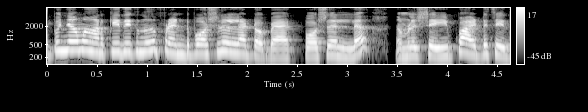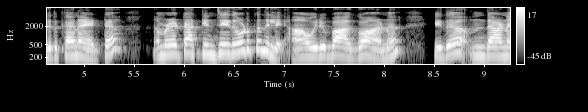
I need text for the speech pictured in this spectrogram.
ഇപ്പം ഞാൻ മാർക്ക് ചെയ്തേക്കുന്നത് ഫ്രണ്ട് പോർഷനല്ല കേട്ടോ ബാക്ക് പോർഷനിൽ നമ്മൾ ഷേപ്പായിട്ട് ചെയ്തെടുക്കാനായിട്ട് നമ്മൾ ടക്കിൻ ചെയ്ത് കൊടുക്കുന്നില്ലേ? ആ ഒരു ഭാഗമാണ്. ഇത് എന്താണ്?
